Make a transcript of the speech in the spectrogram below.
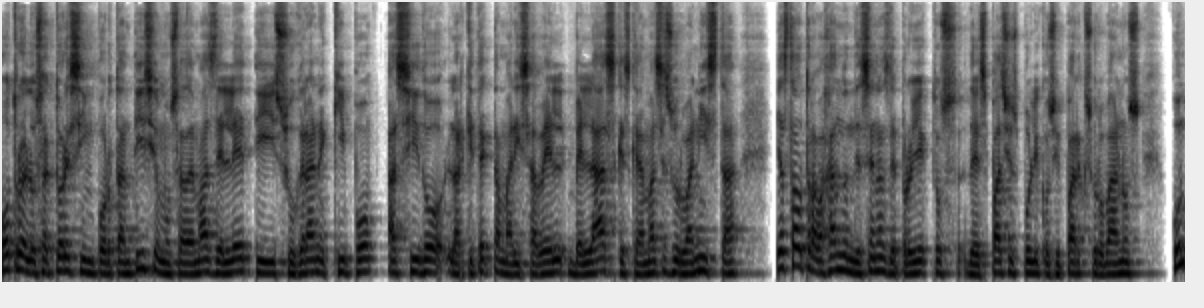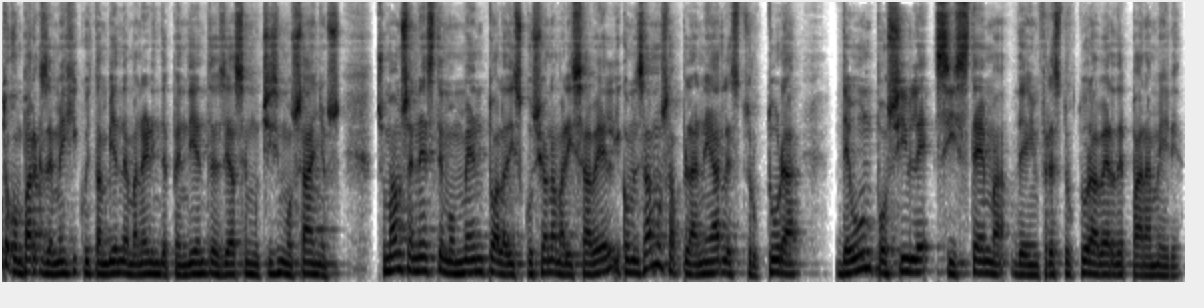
Otro de los actores importantísimos, además de Leti y su gran equipo, ha sido la arquitecta Marisabel Velázquez, que además es urbanista y ha estado trabajando en decenas de proyectos de espacios públicos y parques urbanos, junto con Parques de México y también de manera independiente desde hace muchísimos años. Sumamos en este momento a la discusión a Marisabel y comenzamos a planear la estructura de un posible sistema de infraestructura verde para Mérida.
